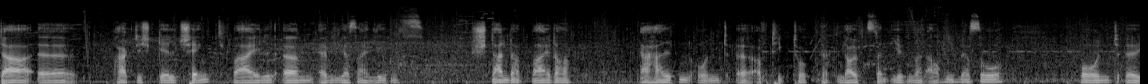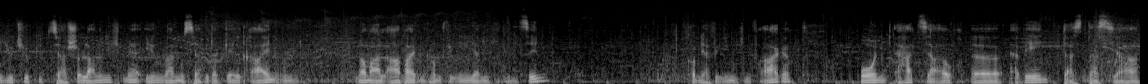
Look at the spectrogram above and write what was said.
da äh, praktisch Geld schenkt, weil ähm, er will ja sein Lebens Standard weiter erhalten und äh, auf TikTok, läuft es dann irgendwann auch nicht mehr so. Und äh, YouTube gibt es ja schon lange nicht mehr. Irgendwann muss ja wieder Geld rein und normal arbeiten kommt für ihn ja nicht in den Sinn. Kommt ja für ihn nicht in Frage. Und er hat es ja auch äh, erwähnt, dass das ja,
